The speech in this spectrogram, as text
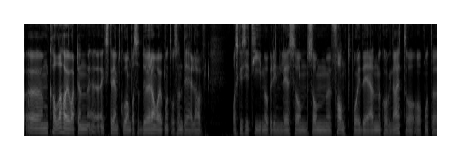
um, Kalle har jo vært en uh, ekstremt god ambassadør. Han var jo på en måte også en del av hva skal vi si, teamet opprinnelig som, som fant på ideen med Cognite, og, og på en måte,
